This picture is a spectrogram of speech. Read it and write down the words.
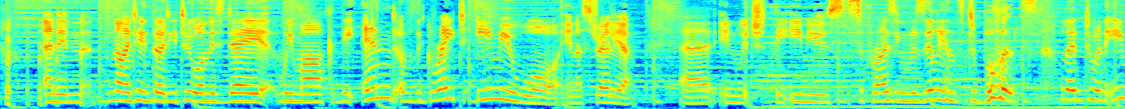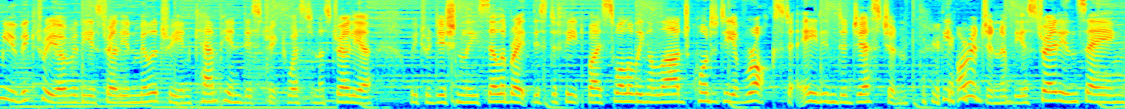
and in 1932, on this day, we mark the end of the Great Emu War in Australia, uh, in which the emu's surprising resilience to bullets led to an emu victory over the Australian military in Campion District, Western Australia. We traditionally celebrate this defeat by swallowing a large quantity of rocks to aid in digestion. The origin of the Australian saying,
